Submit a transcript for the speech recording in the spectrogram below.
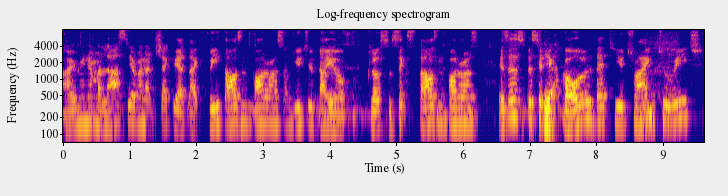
I remember last year when I checked, you had like 3,000 followers on YouTube. Now you're close to 6,000 followers. Is there a specific yeah. goal that you're trying to reach?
